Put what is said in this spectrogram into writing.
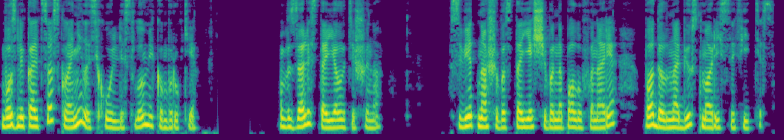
Возле кольца склонилась Холли с ломиком в руке. В зале стояла тишина. Свет нашего стоящего на полу фонаря падал на бюст Марисы Фиттис.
